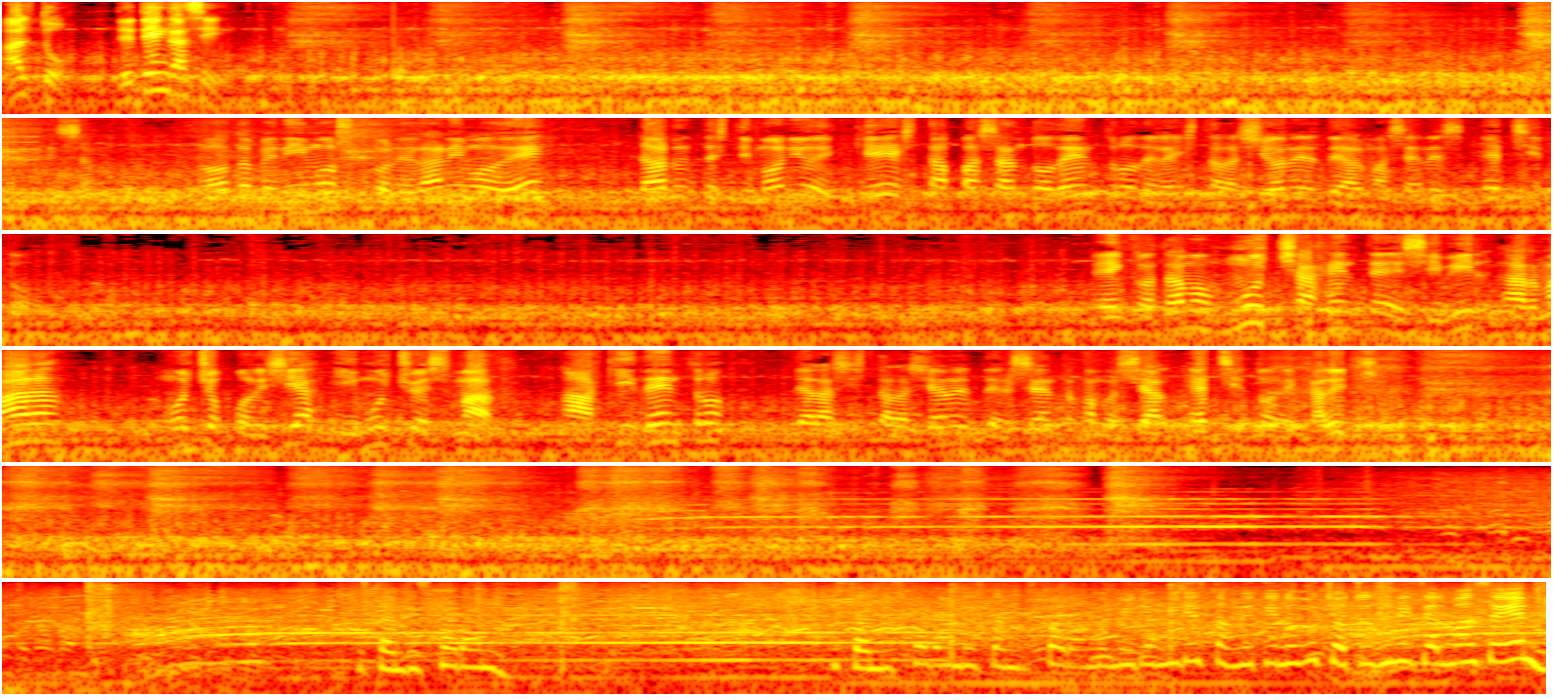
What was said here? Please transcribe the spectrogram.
¡Alto! ¡Deténgase! Nosotros venimos con el ánimo de dar un testimonio de qué está pasando dentro de las instalaciones de almacenes éxito. Encontramos mucha gente civil armada, mucho policía y mucho SMAT aquí dentro de las instalaciones del centro comercial éxito de Calipso. Están disparando. Están disparando, están disparando. Mire, mire, están metiendo muchachos en ese almacén.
